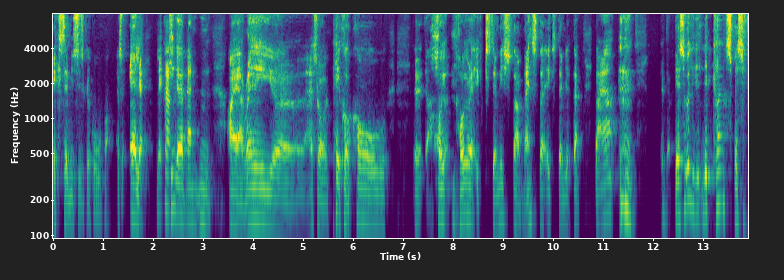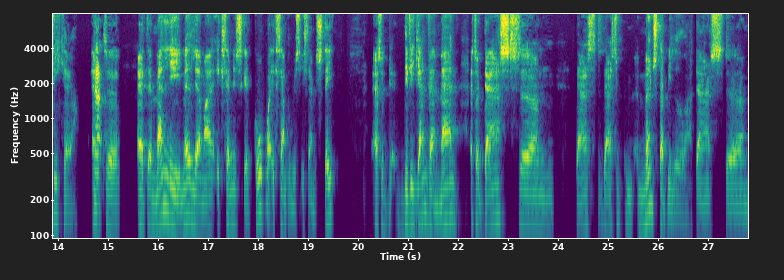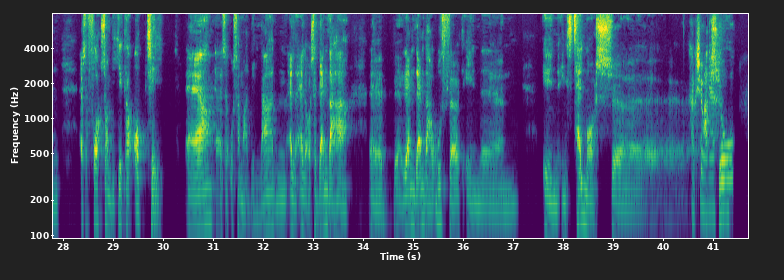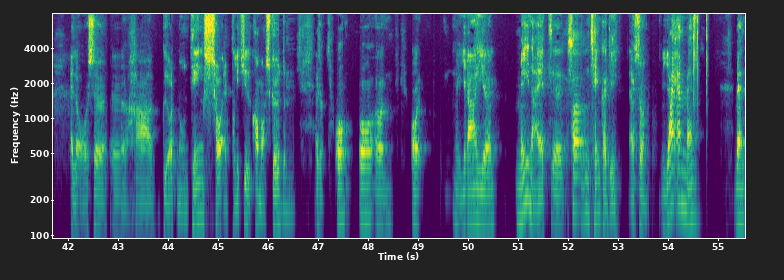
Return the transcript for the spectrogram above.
ekstremistiske grupper. Altså alle. Latinkerbanden, IRA, øh, altså PKK, øh, højre, højre ekstremister, venstre ekstremister. Der, der er, det er selvfølgelig lidt, lidt kønsspecifikt her, at, øh, at mandlige medlemmer af ekstremistiske grupper, eksempelvis Islamic State, altså de, de vil gerne være mand, altså deres, øhm, deres, deres mønsterbilleder, deres, øhm, altså folk, som de kigger op til, er altså Osama bin Laden, eller, eller også dem, der har, øh, dem, dem, der har udført en, øh, en, en selvmords øh, Aktion, aktion eller også øh, har gjort nogle ting, så at politiet kommer og skød dem. Altså, og, og, øh, og jeg øh, mener, at øh, sådan tænker de. Altså, jeg er mand, men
